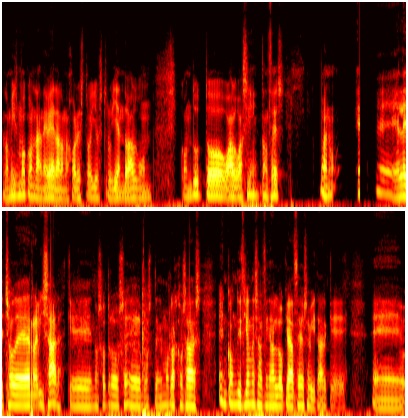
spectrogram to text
Lo mismo con la nevera, a lo mejor estoy obstruyendo algún conducto o algo así. Entonces, bueno, eh, el hecho de revisar que nosotros eh, pues tenemos las cosas en condiciones al final lo que hace es evitar que eh,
